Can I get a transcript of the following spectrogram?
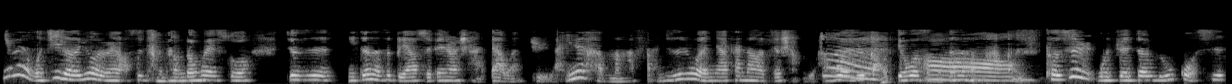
因为我记得幼儿园老师常常都会说，就是你真的是不要随便让小孩带玩具来，因为很麻烦。就是如果人家看到了就想玩，或者是搞丢或什么，真的很麻烦。哦。可是我觉得，如果是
